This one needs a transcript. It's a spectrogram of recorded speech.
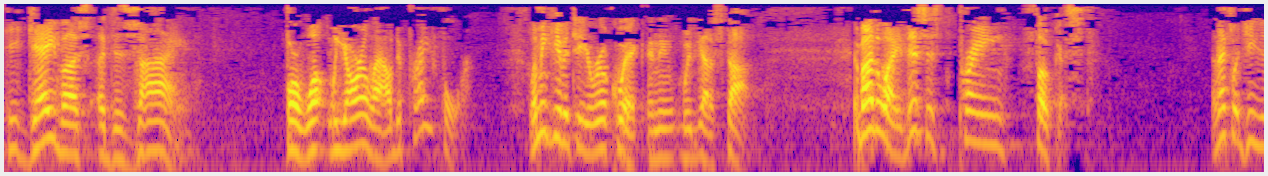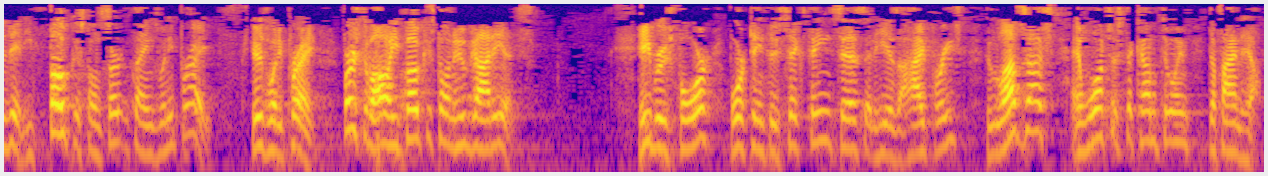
He gave us a design for what we are allowed to pray for. Let me give it to you real quick, and then we've got to stop. And by the way, this is praying focused. And that's what Jesus did. He focused on certain things when He prayed. Here's what He prayed. First of all, He focused on who God is. Hebrews 4, 14 through 16 says that He is a high priest who loves us and wants us to come to Him to find help.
